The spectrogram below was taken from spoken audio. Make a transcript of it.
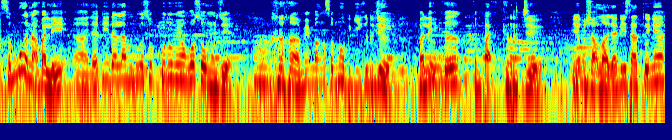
semua nak balik. Ha, jadi dalam dua suku tu memang kosong masjid. memang semua pergi kerja, balik ke tempat kerja. Ya masya-Allah. Jadi satunya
